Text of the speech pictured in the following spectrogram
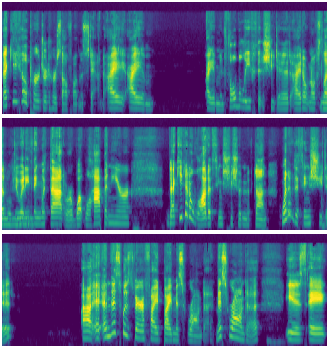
Becky Hill perjured herself on the stand. I I am I am in full belief that she did. I don't know if SLED will do Mhm. anything with that or what will happen here. Becky did a lot of things she shouldn't have done. One of the things she did, uh, and this was verified by Miss Rhonda. Miss Rhonda is a,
